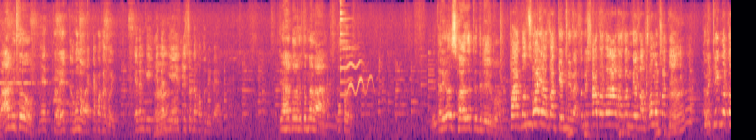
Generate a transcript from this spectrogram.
ভাবি তো এই তো এই তো শুনো একটা কথা কই। এদান কি এদান কি এসোটা কত নিবে? তেহার দরকার তো মেলা। কত? ছয় হাজার টাকা দিলে পাগল ছয় হাজার কেন নেবে? তুমি সাত হাজার আট হাজার নিয়ে যাও সমস্যা কি? তুমি ঠিক মতো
